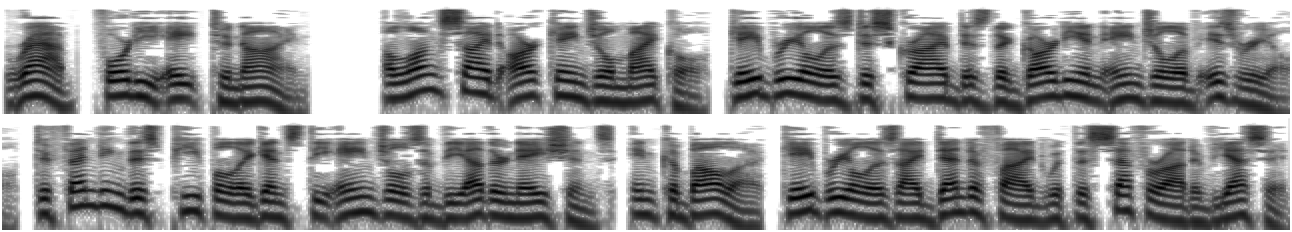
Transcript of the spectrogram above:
Rab. 48–9. Alongside Archangel Michael, Gabriel is described as the guardian angel of Israel, defending this people against the angels of the other nations. In Kabbalah, Gabriel is identified with the Sephirot of Yesod.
